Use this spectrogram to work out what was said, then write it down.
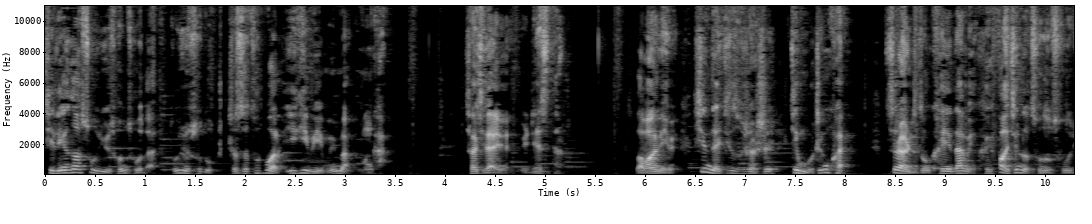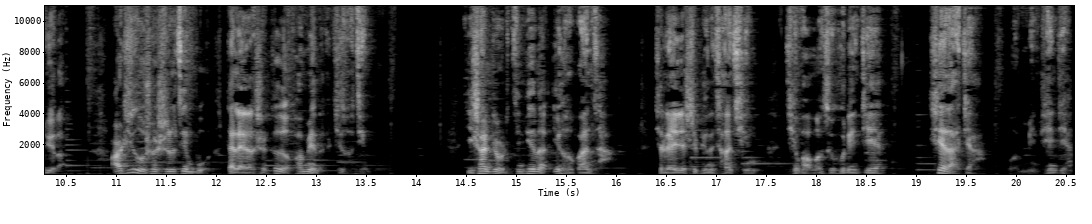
其联合数据存储的读取速度首次突破了1 TB 每秒的门槛。消息来源：Register。老王点评：现在基础设施进步真快。自然这种科研单位可以放心的存储数据了，而基础设施的进步带来的是各个方面的技术进步。以上就是今天的硬核观察。想了解视频的详情，请访问随后链接。谢谢大家，我们明天见。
